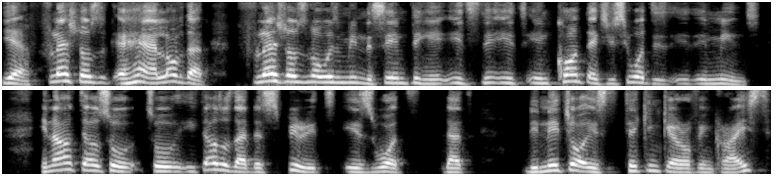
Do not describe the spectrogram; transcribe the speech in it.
Yeah, flesh doesn't. Hey, I love that. Flesh doesn't always mean the same thing. It's it's in context. You see what it, means. He now tells so so he tells us that the spirit is what that the nature is taken care of in Christ.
